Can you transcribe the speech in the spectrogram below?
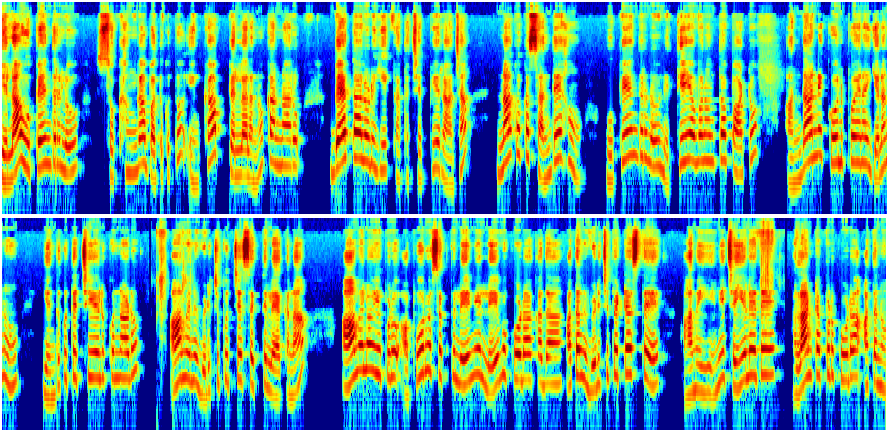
ఇలా ఉపేంద్రులు సుఖంగా బతుకుతూ ఇంకా పిల్లలను కన్నారు. బేతాళుడు ఈ కథ చెప్పి రాజా నాకొక సందేహం. ఉపేంద్రుడు నిత్య యవ్వనంతో పాటు అందాన్ని కోల్పోయిన ఇలను ఎందుకు తెచ్చి ఏలుకున్నాడు ఆమెను విడిచిపుచ్చే శక్తి లేకనా? ఆమెలో ఇప్పుడు అపూర్వ శక్తులేమీ లేవు కూడా కదా. అతను విడిచిపెట్టేస్తే ఆమె ఏమీ చెయ్యలేదే. అలాంటప్పుడు కూడా అతను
